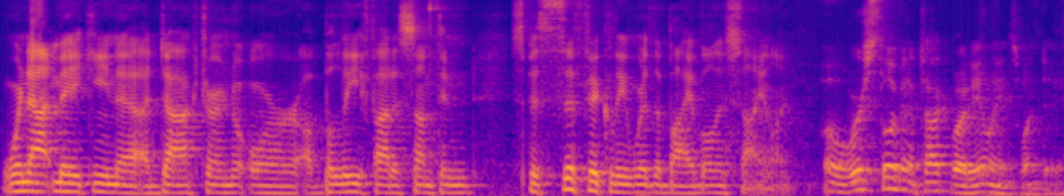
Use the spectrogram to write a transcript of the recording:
we're not making a, a doctrine or a belief out of something specifically where the Bible is silent. Oh we're still going to talk about aliens one day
